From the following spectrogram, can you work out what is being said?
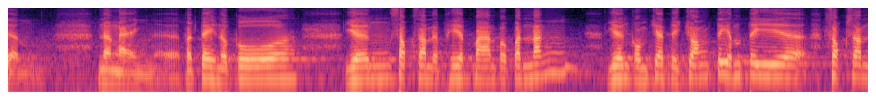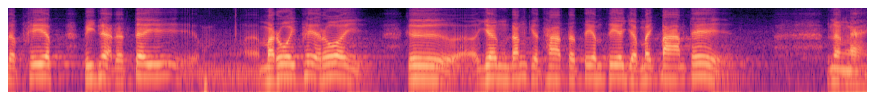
ចឹងហ្នឹងឯងប្រទេសនគរ យើងសុខសន្តិភាពបានប៉ុណ្ណឹងយើងកុំចិត្តទៅចង់ទៀមទាសុខសន្តិភាពពីអ្នកដតី100%គឺយើងមិនដឹងជាថាទៅទៀមទាយ៉ាងម៉េចបានទេហ្នឹងឯង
